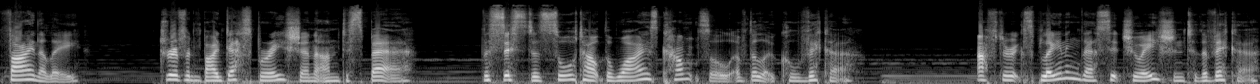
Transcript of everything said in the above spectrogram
Finally, driven by desperation and despair, the sisters sought out the wise counsel of the local vicar. After explaining their situation to the vicar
